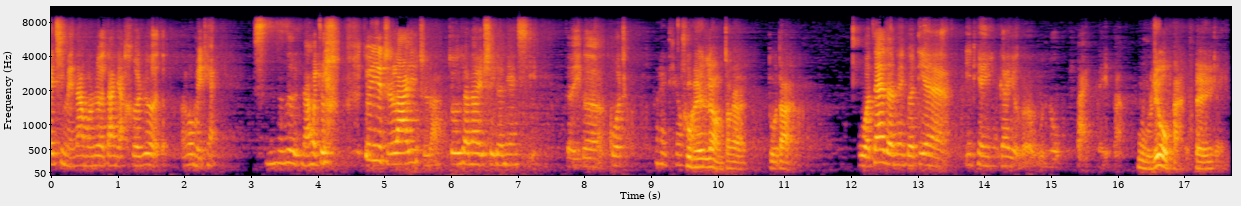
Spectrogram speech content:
天气没那么热，大家喝热的，然后每天滋滋滋，然后就 就一直拉一直拉，就相当于是一个练习的一个过程。那也挺好出。杯量大概多大呀？我在的那个店一天应该有个五六百杯吧。五六百杯。对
